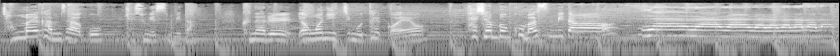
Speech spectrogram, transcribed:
정말 감사하고 죄송했습니다. 그날을 영원히 잊지 못할 거예요. 다시 한번 고맙습니다. 와,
